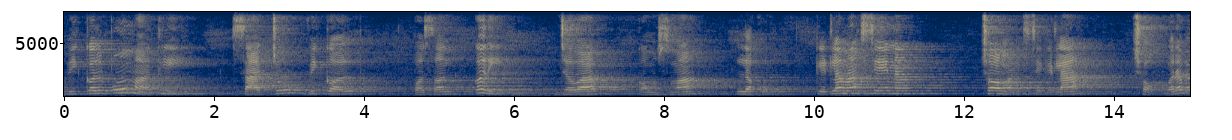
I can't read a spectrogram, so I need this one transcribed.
વિકલ્પોમાંથી સાચો વિકલ્પ પસંદ કરી જવાબ કૌંસમાં લખો. કેટલા માર્ક્સ છે એના? છ માર્ક્સ છે. કેટલા? છ. બરાબર?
